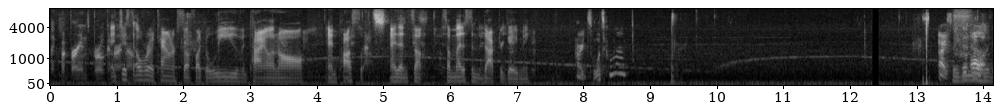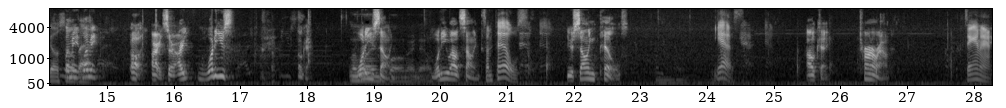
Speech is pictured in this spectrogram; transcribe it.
Like my brain's broken It's right just now. over the counter stuff like a Aleve and Tylenol and possibly, That's and then some some medicine the doctor gave me. Alright, so what's going on? Alright, So you're gonna oh, let it let me, that. let me, oh, alright, sir, are you, what are you, okay, My What are you selling? Right now. what are you out selling? Some pills. You're selling pills. Yes. Okay, turn around. Xanax.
